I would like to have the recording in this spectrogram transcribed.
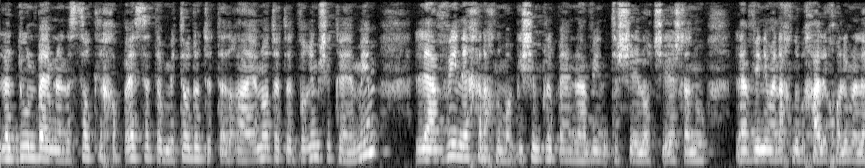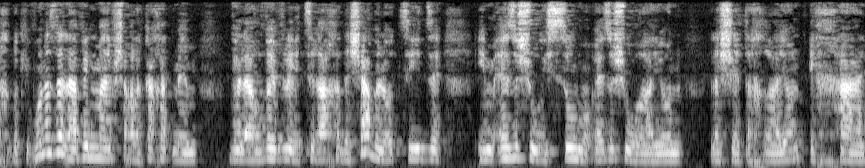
לדון בהם, לנסות לחפש את המתודות, את הרעיונות, את הדברים שקיימים, להבין איך אנחנו מרגישים כלפיהם, להבין את השאלות שיש לנו, להבין אם אנחנו בכלל יכולים ללכת בכיוון הזה, להבין מה אפשר לקחת מהם ולערבב ליצירה חדשה ולהוציא את זה עם איזשהו יישום או איזשהו רעיון לשטח, רעיון אחד.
